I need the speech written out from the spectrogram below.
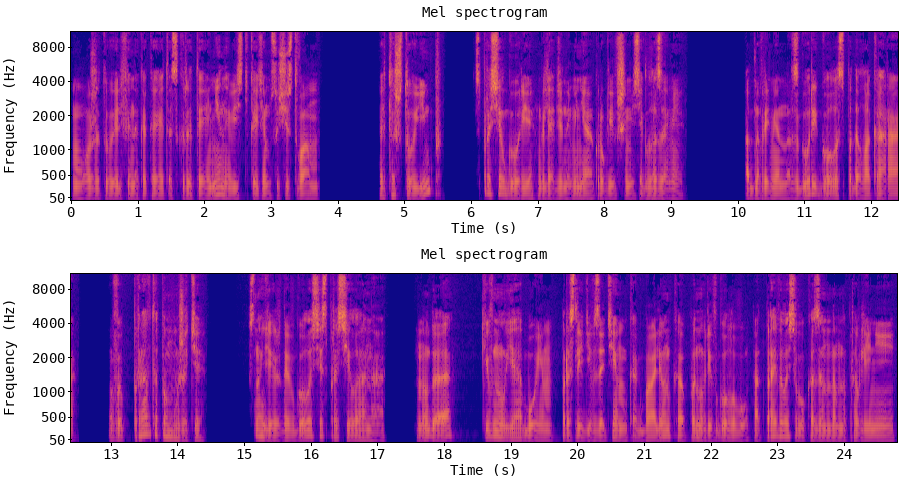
Может, у Эльфина какая-то скрытая ненависть к этим существам? «Это что, имп?» — спросил Гори, глядя на меня округлившимися глазами. Одновременно с Гори голос подала Кара. «Вы правда поможете?» С надеждой в голосе спросила она. «Ну да», — кивнул я обоим, проследив за тем, как бы Аленка, понурив голову, отправилась в указанном направлении.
